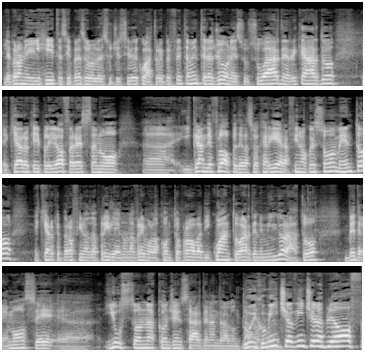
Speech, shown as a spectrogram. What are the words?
LeBron e gli Heat si presero le successive quattro. Hai perfettamente ragione su, su Arden, Riccardo. È chiaro che i playoff restano uh, il grande flop della sua carriera fino a questo momento. È chiaro che però fino ad aprile non avremo la controprova di quanto Arden è migliorato. Vedremo se uh, Houston con James Arden andrà lontano. Lui comincia a vincere i playoff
